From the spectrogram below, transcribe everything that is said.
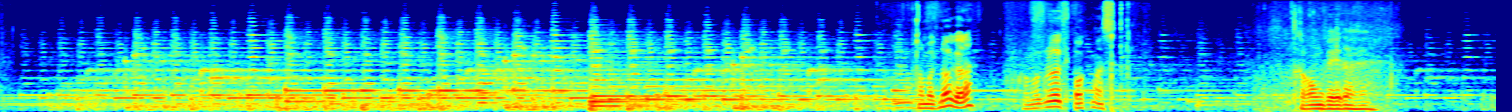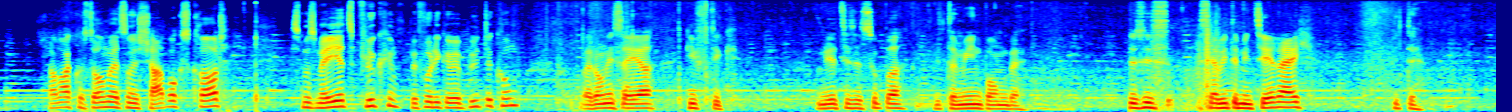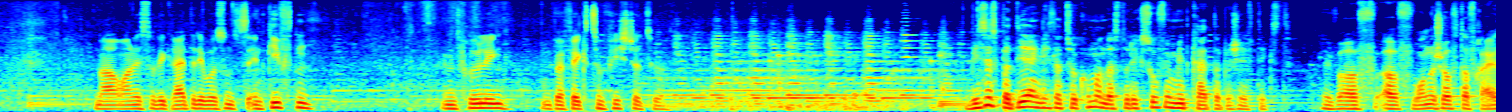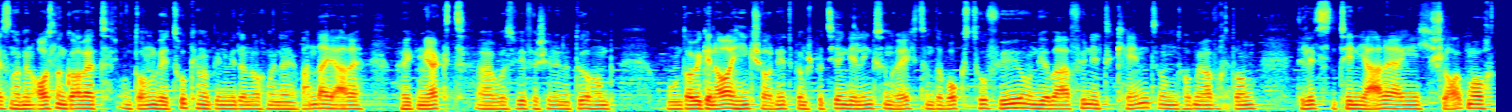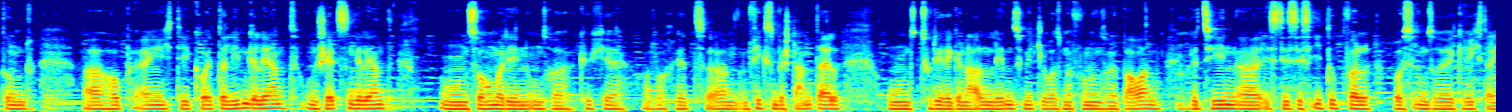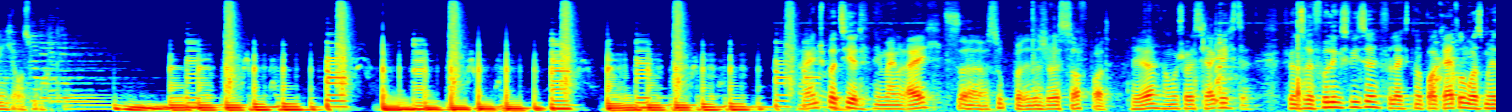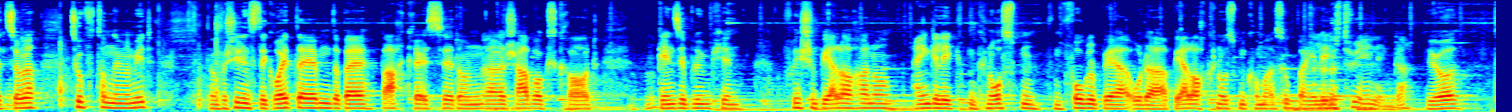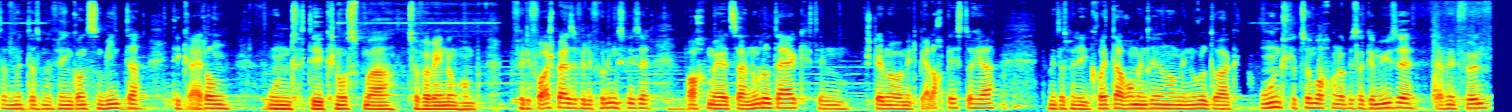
Haben wir genug, oder? Haben wir genug. Packen wir es. Traumwetter. Hey. Schau Markus, da haben wir jetzt noch das Schaboxkraut. Das muss man eh jetzt pflücken, bevor die gelbe Blüte kommt, weil dann ist es eher giftig. Und jetzt ist es super Vitaminbombe. Das ist sehr Vitamin C reich. Bitte. Na, eines so die Kräuter, die was uns entgiften im Frühling und perfekt zum Fisch dazu. Wie ist es bei dir eigentlich dazu gekommen, dass du dich so viel mit Kräutern beschäftigst? Ich war auf, auf Wanderschaft, auf Reisen, habe im Ausland gearbeitet und dann, wie ich zurückgekommen bin, wieder nach meinen Wanderjahren, habe ich gemerkt, äh, was wir für schöne Natur haben. Und da habe ich genauer hingeschaut, nicht beim Spazierengehen links und rechts und da wächst so viel und ich habe auch viel nicht kennt und habe mich einfach dann die letzten zehn Jahre eigentlich schlau gemacht und äh, habe eigentlich die Kräuter lieben gelernt und schätzen gelernt. Und so haben wir die in unserer Küche einfach jetzt ähm, einen fixen Bestandteil und zu den regionalen Lebensmitteln, was wir von unseren Bauern mhm. beziehen, äh, ist dieses i-Tupferl, was unsere Gerichte eigentlich ausmacht. Reinspaziert in mein Reich. Das ist, äh, super, das ist schon alles aufgebaut. Ja, haben wir schon alles hergerichtet. Für unsere Frühlingswiese vielleicht noch ein paar Kräuteln, was wir jetzt selber zupft haben, nehmen wir mit. Dann verschiedenste Kräuter eben dabei, Bachkresse, dann äh, Schaboxkraut, mhm. Gänseblümchen frischen Bärlauch auch noch, eingelegten Knospen vom Vogelbär oder Bärlauchknospen kann man auch super einlegen. Du kannst viel einlegen, gell? Ja, damit dass wir für den ganzen Winter die Kreideln und die Knospen auch zur Verwendung haben. Für die Vorspeise, für die Frühlingswiese brauchen wir jetzt einen Nudelteig, den stellen wir aber mit Bärlauchpesto her, damit dass wir die Kräuteraromen drinnen haben im Nudelteig. Und dazu machen wir noch ein bisschen Gemüse, darf nicht fehlen,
